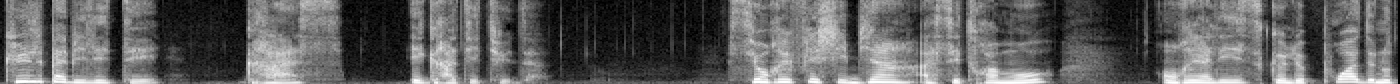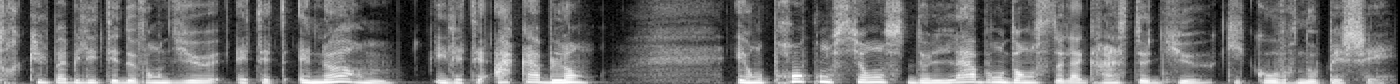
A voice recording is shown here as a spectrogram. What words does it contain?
Culpabilité, grâce et gratitude. Si on réfléchit bien à ces trois mots, on réalise que le poids de notre culpabilité devant Dieu était énorme, il était accablant, et on prend conscience de l'abondance de la grâce de Dieu qui couvre nos péchés.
